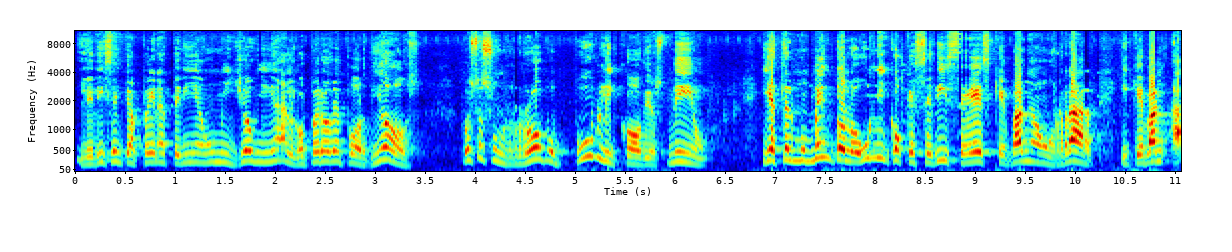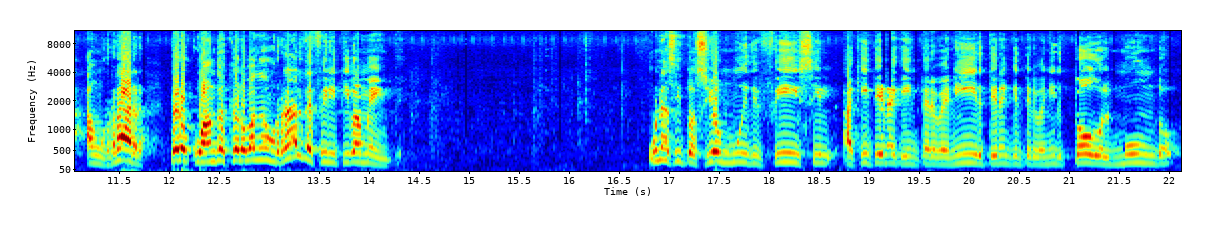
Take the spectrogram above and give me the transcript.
le dicen que apenas tenía un millón y algo, pero de por Dios, pues eso es un robo público, Dios mío. Y hasta el momento lo único que se dice es que van a ahorrar y que van a honrar, pero ¿cuándo es que lo van a honrar definitivamente? Una situación muy difícil, aquí tiene que intervenir, tienen que intervenir todo el mundo,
